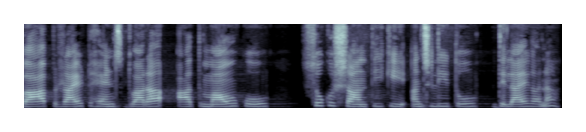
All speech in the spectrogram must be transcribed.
बाप राइट हैंड्स द्वारा आत्माओं को सुख शांति की अंजलि तो दिलाएगा ना?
